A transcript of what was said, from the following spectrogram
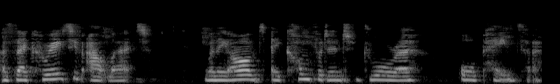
as their creative outlet when they aren't a confident drawer or painter.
